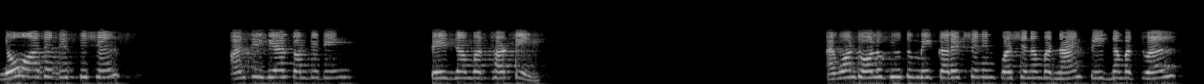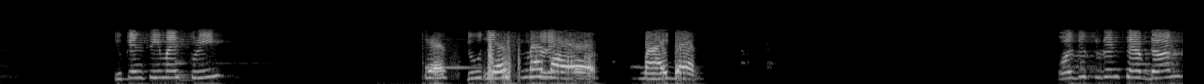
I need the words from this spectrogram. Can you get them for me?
No other discussions until we are completing page number 13. I want all of you to make correction in question number 9, page number 12. You can see my screen. Yes, Do yes, ma'am. Correct- my done. All the students have done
